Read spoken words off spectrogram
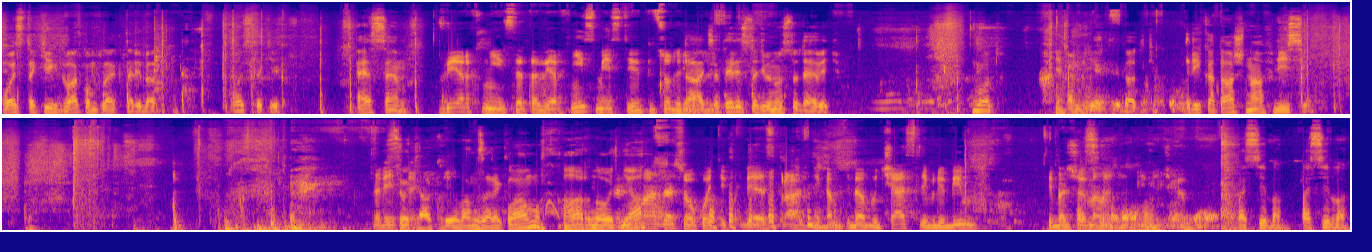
Ось таких два комплекта, ребята. Ось таких. SM. Верх-низ. Это верх-низ вместе 500 гривен. Да, 499. Вот. Комплект, ребятки. Трикотаж на флісі. Все, дякую вам за рекламу. Гарного дня. Нема за что, котик. Тебе с праздником. Тебя будь счастлив, любим. Ты большой Спасибо, молодец. дорогой. Спасибо, спасибо.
